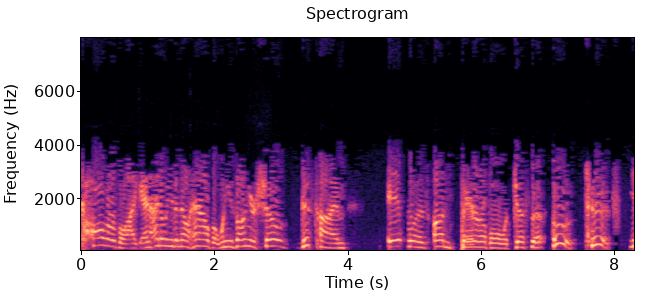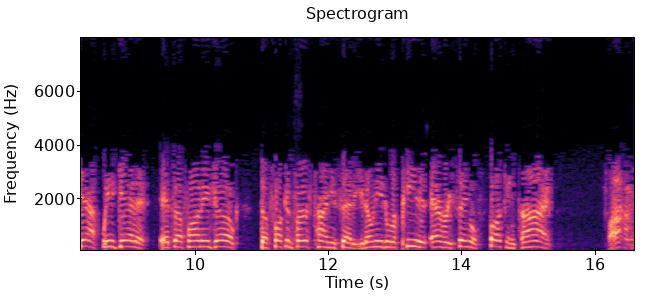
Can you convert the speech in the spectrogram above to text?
tolerable. Like, and I don't even know how, but when he was on your show this time, it was unbearable with just the, ooh, toots. Yeah, we get it. It's a funny joke. The fucking first time you said it. You don't need to repeat it every single fucking time. Fuck.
